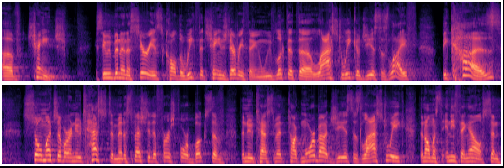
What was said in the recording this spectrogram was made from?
of change. You see, we've been in a series called The Week That Changed Everything, and we've looked at the last week of Jesus' life because so much of our New Testament, especially the first four books of the New Testament, talk more about Jesus' last week than almost anything else. And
